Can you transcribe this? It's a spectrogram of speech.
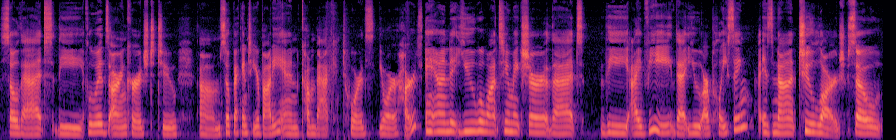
so that the fluids are encouraged to um, soak back into your body and come back towards your heart. And you will want to make sure that the IV that you are placing is not too large. So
